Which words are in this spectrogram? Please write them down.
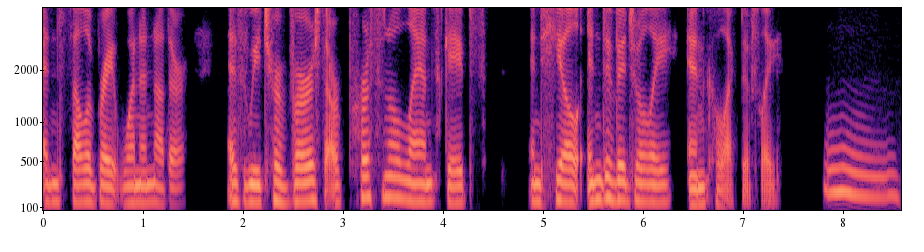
and celebrate one another as we traverse our personal landscapes and heal individually and collectively. Mm,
